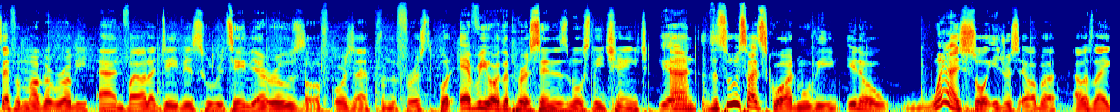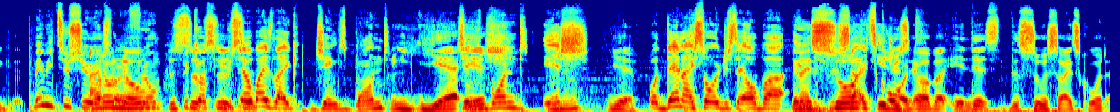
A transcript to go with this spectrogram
Except for Margaret Robbie and Viola Davis, who retained their roles, of course, uh, from the first. But every other person is mostly changed. Yeah. And the Suicide Squad movie, you know, when I saw Idris Elba, I was like, Maybe too serious I don't for know. a film because su- Idris Elba is like James Bond, yeah, James Bond ish. Yeah. But then I saw Idris Elba Then I saw Idris Squad. Elba in this, the Suicide Squad.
